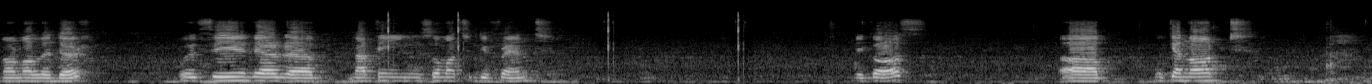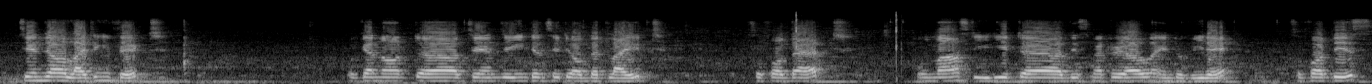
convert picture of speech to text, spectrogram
normal render we'll see there uh, nothing so much different because uh, we cannot change our lighting effect. We cannot uh, change the intensity of that light. So for that we must edit uh, this material into V-Ray so for this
